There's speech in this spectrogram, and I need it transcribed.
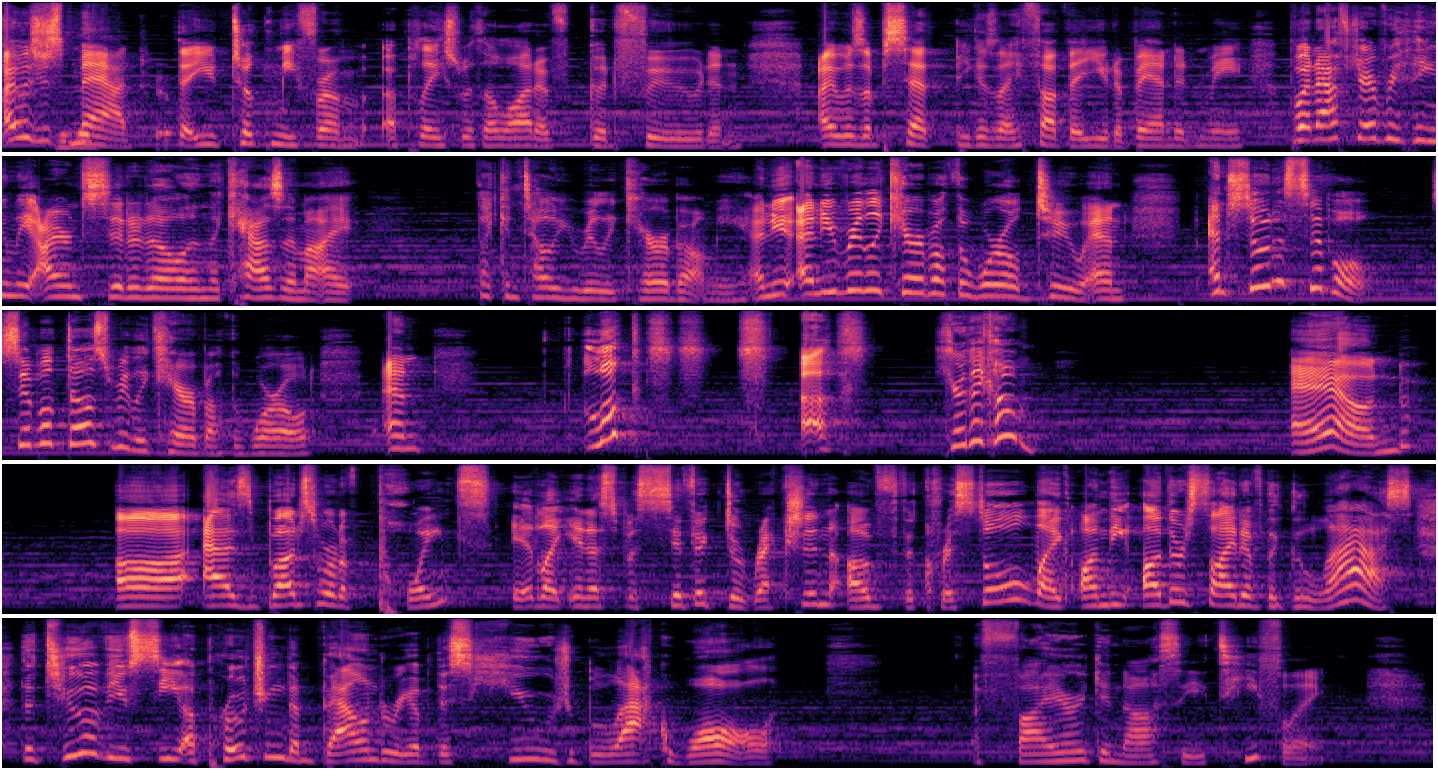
I was just mad that you took me from a place with a lot of good food, and I was upset because I thought that you'd abandoned me. But after everything in the Iron Citadel and the Chasm, I, I can tell you really care about me, and you and you really care about the world too, and and so does Sybil. Sybil does really care about the world, and look, uh, here they come. And uh, as Bud sort of points it like in a specific direction of the crystal, like on the other side of the glass, the two of you see approaching the boundary of this huge black wall. A fire Genasi tiefling.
